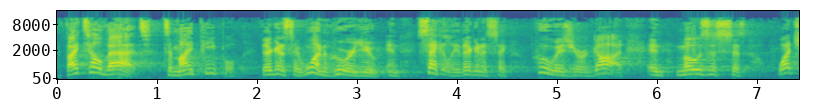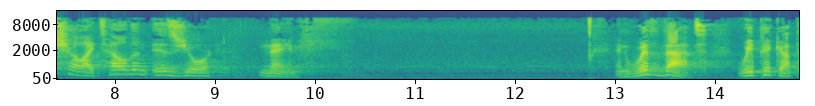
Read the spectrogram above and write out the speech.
if I tell that to my people, they're going to say, one, who are you? And secondly, they're going to say, who is your God? And Moses says, what shall I tell them is your name? And with that, we pick up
